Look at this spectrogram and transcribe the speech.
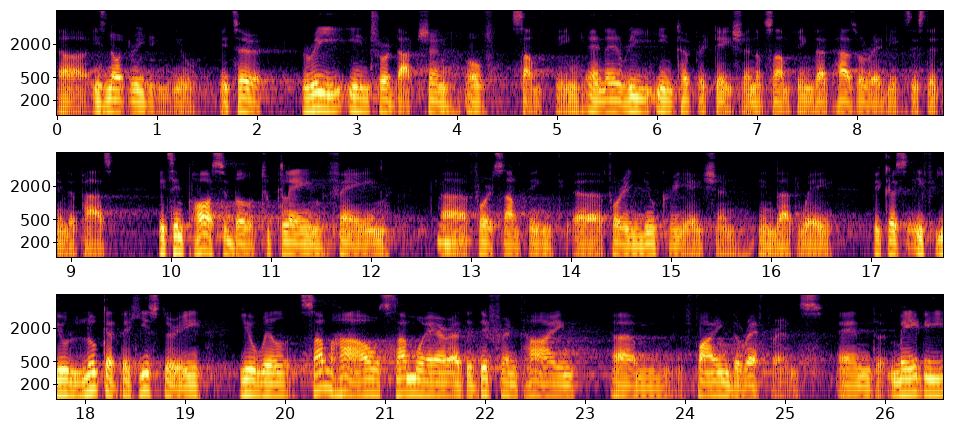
uh, is not really new. It's a reintroduction of something and a reinterpretation of something that has already existed in the past. It's impossible to claim fame uh, for something, uh, for a new creation in that way. Because if you look at the history, you will somehow, somewhere at a different time, um, find the reference. And maybe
